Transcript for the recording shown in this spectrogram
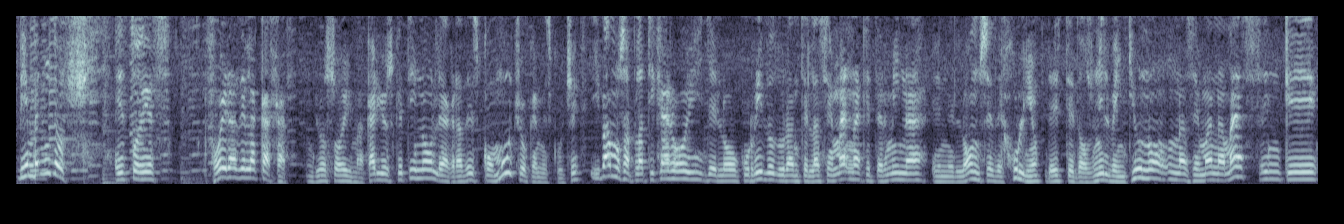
Bienvenidos, esto es Fuera de la Caja. Yo soy Macario Esquetino, le agradezco mucho que me escuche y vamos a platicar hoy de lo ocurrido durante la semana que termina en el 11 de julio de este 2021, una semana más en que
